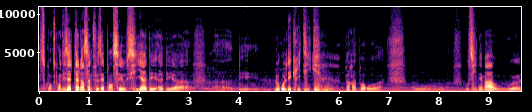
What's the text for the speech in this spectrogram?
ce qu'on disait tout à l'heure, ça me faisait penser aussi à des, à des, à des- le rôle des critiques par rapport au, au, au cinéma. Où, euh,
